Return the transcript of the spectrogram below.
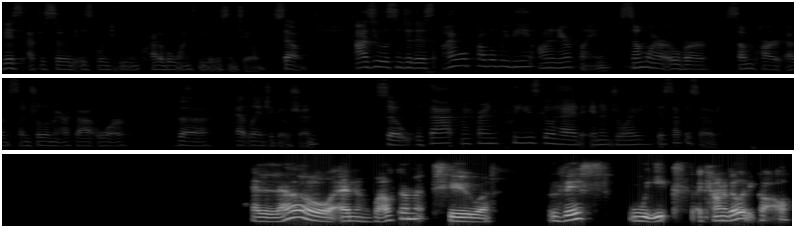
this episode is going to be an incredible one for you to listen to. So, as you listen to this, I will probably be on an airplane somewhere over some part of Central America or. So, with that, my friend, please go ahead and enjoy this episode. Hello, and welcome to this week's accountability call.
